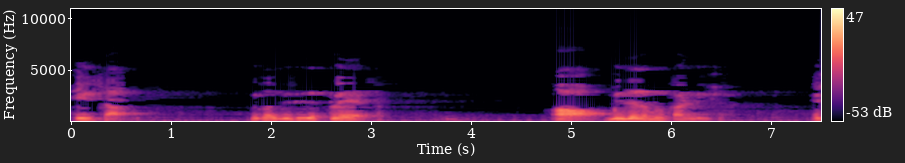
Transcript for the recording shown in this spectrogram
He is sadhu. Because this is a place of miserable condition. A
